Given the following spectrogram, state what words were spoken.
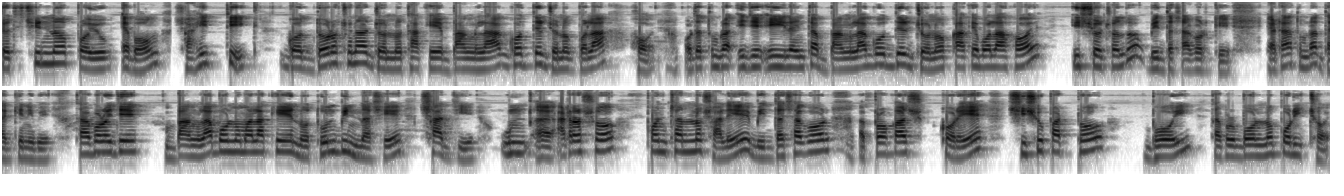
যতিচিহ্ন প্রয়োগ এবং সাহিত্যিক গদ্য রচনার জন্য তাকে বাংলা গদ্যের জনক বলা হয়। অর্থাৎ তোমরা এই যে এই লাইনটা বাংলা গদ্যের জনক কাকে বলা হয়? ঈশ্বরচন্দ্র বিদ্যাসাগরকে। এটা তোমরা দাগিয়ে নিবে। তারপর ওই যে বাংলা বর্ণমালাকে নতুন বিন্যাসে সাজিয়ে উন আঠারোশো পঞ্চান্ন সালে বিদ্যাসাগর প্রকাশ করে শিশুপাঠ্য বই, তারপর বর্ণ পরিচয়।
